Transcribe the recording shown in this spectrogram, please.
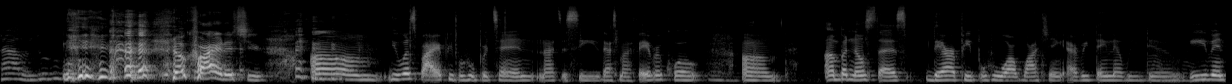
Hallelujah. I'm crying at you. Um, you inspire people who pretend not to see you. That's my favorite quote. Mm-hmm. Um, unbeknownst to us, there are people who are watching everything that we do. Mm-hmm. Even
